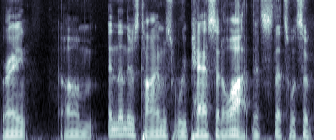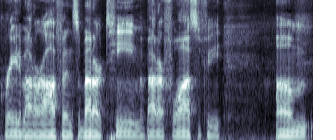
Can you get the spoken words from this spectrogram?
right? Um, and then there's times where we pass it a lot. That's that's what's so great about our offense, about our team, about our philosophy. Um,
